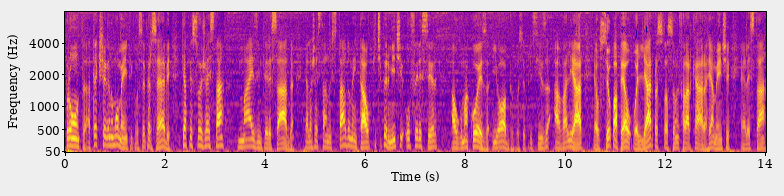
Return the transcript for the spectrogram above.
pronta, até que chega no momento em que você percebe que a pessoa já está mais interessada, ela já está no estado mental que te permite oferecer alguma coisa. E óbvio, você precisa avaliar, é o seu papel olhar para a situação e falar, cara, realmente ela está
